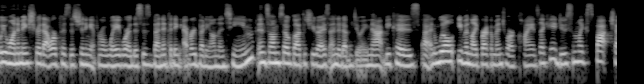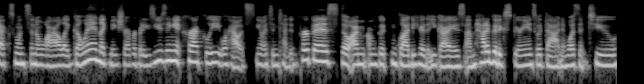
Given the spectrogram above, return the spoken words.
we want to make sure that we're positioning it from a way where this is benefiting everybody on the team. And so I'm so glad that you guys ended up doing that because, uh, and we'll even like recommend to our clients, like, hey, do some like spot checks once in a while, like go in, like make sure everybody's using it correctly or how it's, you know, its intended purpose. So I'm, I'm good. I'm glad to hear that you guys um, had a good experience with that and it wasn't too,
